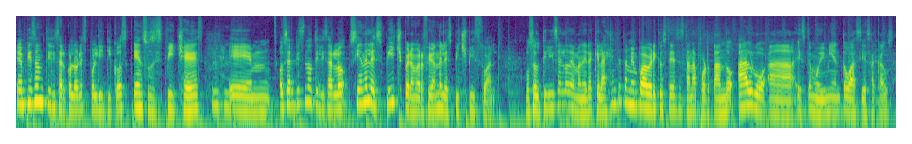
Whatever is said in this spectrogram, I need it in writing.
empiezan a utilizar colores políticos en sus speeches. eh, o sea, empiecen a utilizarlo, sí en el speech, pero me refiero en el speech visual. O sea, utilícenlo de manera que la gente también pueda ver que ustedes están aportando algo a este movimiento o hacia esa causa.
